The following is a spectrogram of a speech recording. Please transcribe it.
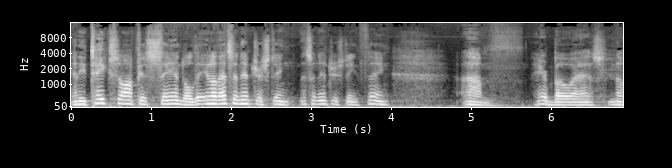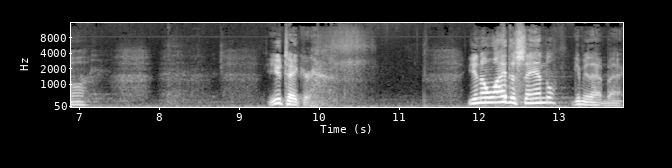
and he takes off his sandal. You know, that's an interesting, that's an interesting thing. Um, here, Boaz, Noah. You take her. You know why the sandal? Give me that back.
